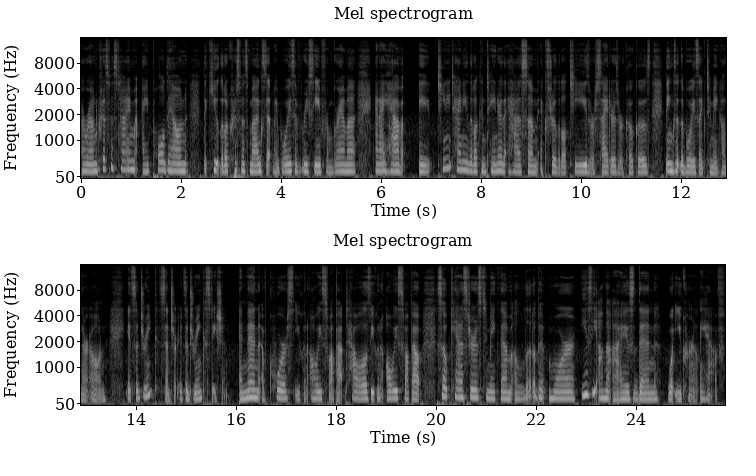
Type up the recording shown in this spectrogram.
Around Christmas time, I pull down the cute little Christmas mugs that my boys have received from grandma, and I have a teeny tiny little container that has some extra little teas or ciders or cocos, things that the boys like to make on their own. It's a drink center, it's a drink station. And then, of course, you can always swap out towels, you can always swap out soap canisters to make them a little bit more easy on the eyes than what you currently have.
